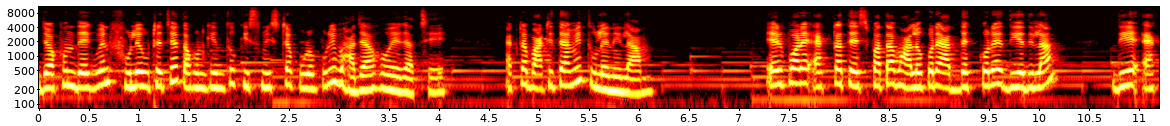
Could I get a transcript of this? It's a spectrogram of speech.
যখন দেখবেন ফুলে উঠেছে, তখন কিন্তু কিশমিশটা পুরোপুরি ভাজা হয়ে গেছে। একটা বাটিতে আমি তুলে নিলাম। এরপরে একটা তেজপাতা ভালো করে আর্ধেক করে দিয়ে দিলাম। দিয়ে এক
